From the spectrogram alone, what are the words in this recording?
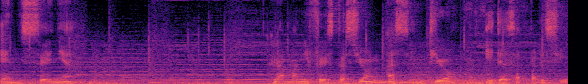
enseña. La manifestación asintió y desapareció.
